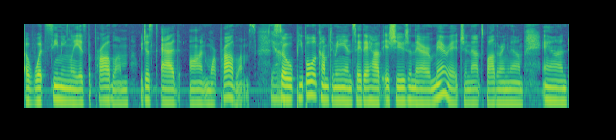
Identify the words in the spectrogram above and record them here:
of what seemingly is the problem. We just add on more problems. Yeah. So people will come to me and say they have issues in their marriage and that's bothering them, and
